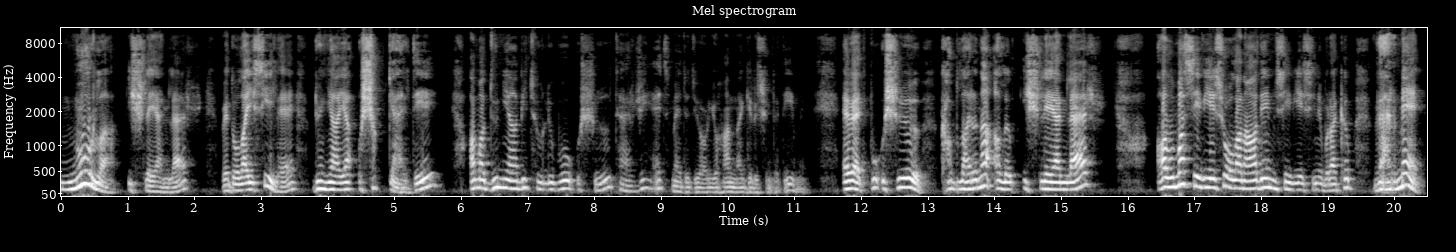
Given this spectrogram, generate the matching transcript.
nurla işleyenler ve dolayısıyla dünyaya ışık geldi ama dünya bir türlü bu ışığı tercih etmedi diyor Yuhanna girişinde değil mi? Evet bu ışığı kablarına alıp işleyenler alma seviyesi olan Adem seviyesini bırakıp verme,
